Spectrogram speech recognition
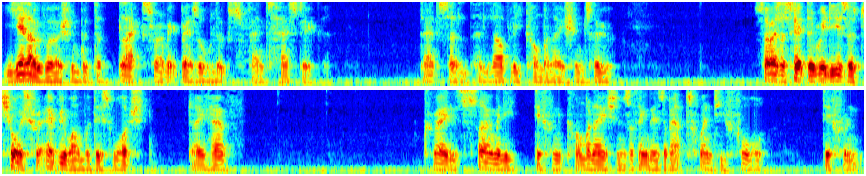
yellow version with the black ceramic bezel looks fantastic. That's a, a lovely combination too. So as I said, there really is a choice for everyone with this watch. They have created so many different combinations. I think there's about 24 different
